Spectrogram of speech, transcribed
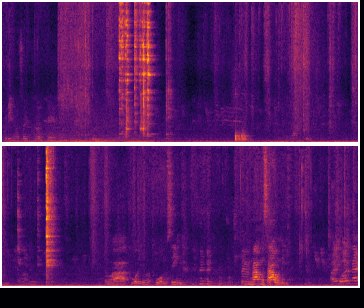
พอดีเขาใส่เครื่องแกงแต่ว่าถั่วจะมาถั่วมนซิ่ง ตื่นมาเมื่อเช้านี่ เฮ้ยโอ๊ยได้เพราะว่าแ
